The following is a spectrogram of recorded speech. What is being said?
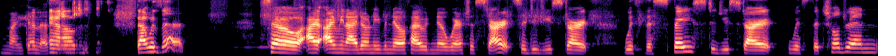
My goodness. And that was it. So I I mean I don't even know if I would know where to start. So did you start with the space? Did you start with the children?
